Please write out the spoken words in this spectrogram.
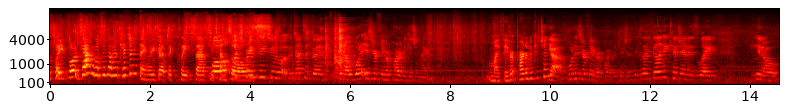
The plate. Well, exactly. What's another kitchen thing? We got the plate sets, Well, utensils. which brings me to a that's a good. You know, what is your favorite part of a kitchen, Megan? My favorite part of a kitchen. Yeah. What is your favorite part of a kitchen? Because I feel like a kitchen is like, you know,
